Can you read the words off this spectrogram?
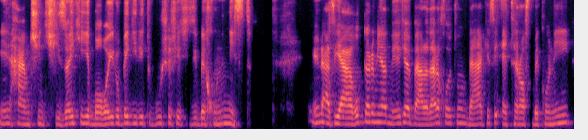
این همچین چیزایی که یه بابایی رو بگیری تو گوشش یه چیزی بخونی نیست. این از یعقوب داره میاد میگه که برادر خودتون به هر کسی اعتراف بکنی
